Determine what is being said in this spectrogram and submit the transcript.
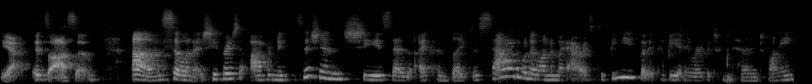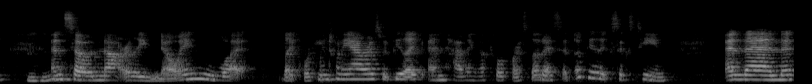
yeah, it's awesome. Um, so when she first offered me the position, she said I could like decide what I wanted my hours to be, but it could be anywhere between ten and twenty. Mhm. And so, not really knowing what like working twenty hours would be like and having a full course load, I said okay, like sixteen. And then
